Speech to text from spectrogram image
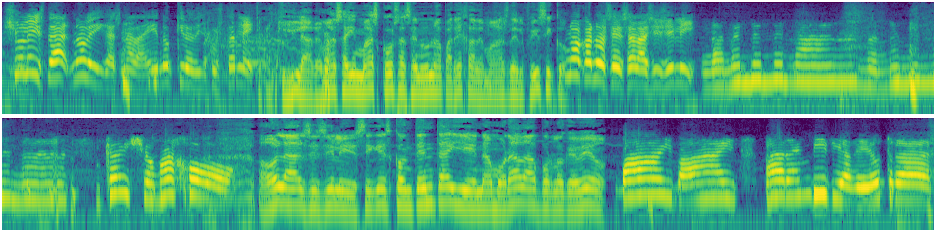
Chulista, no le digas nada, ¿eh? No quiero disgustarle. Tranquila, además hay más cosas en una pareja además del físico. No conoces a la Sicily. na na na na na, na na na na na. Caixo majo, Hola, Sicily, sigues contenta y enamorada por lo que veo. bye bye, para envidia de otras.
